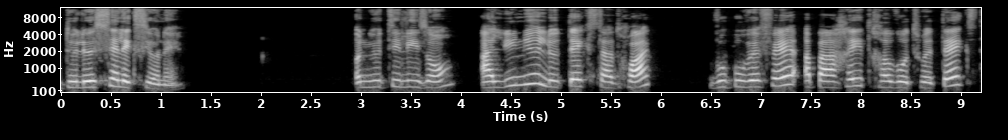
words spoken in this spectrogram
de le sélectionner. En utilisant Aligner le texte à droite, vous pouvez faire apparaître votre texte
